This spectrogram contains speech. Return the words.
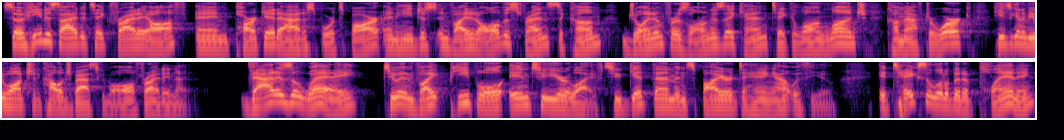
So he decided to take Friday off and park it at a sports bar. And he just invited all of his friends to come join him for as long as they can, take a long lunch, come after work. He's going to be watching college basketball all Friday night. That is a way to invite people into your life, to get them inspired to hang out with you. It takes a little bit of planning.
